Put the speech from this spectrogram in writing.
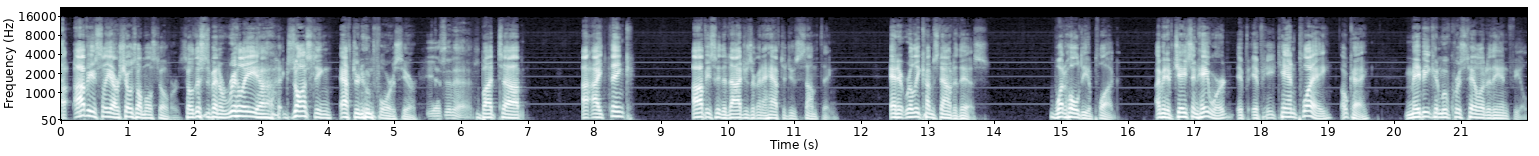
uh, obviously our show's almost over, so this has been a really uh, exhausting afternoon for us here. yes, it has. But uh, I, I think obviously the Dodgers are going to have to do something, and it really comes down to this: what hole do you plug? I mean, if Jason Heyward, if if he can play, okay, maybe he can move Chris Taylor to the infield.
